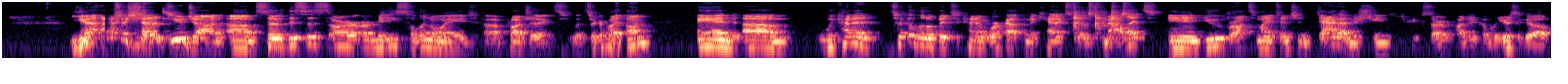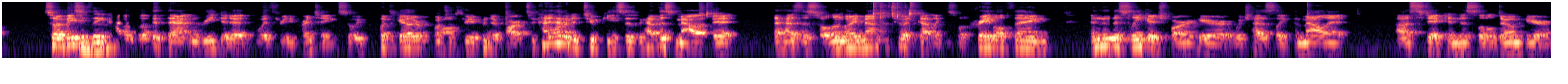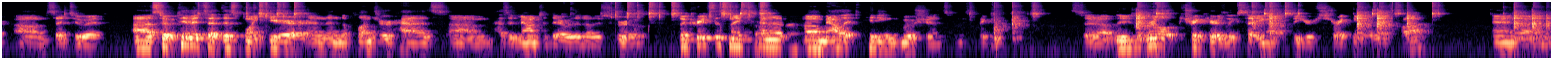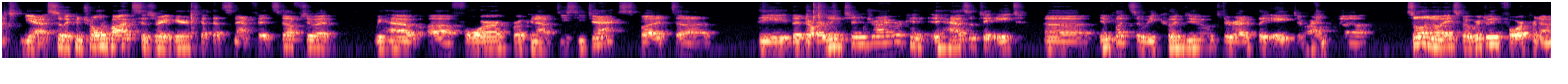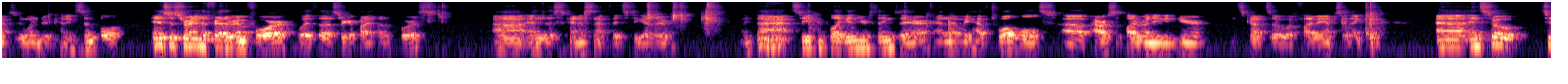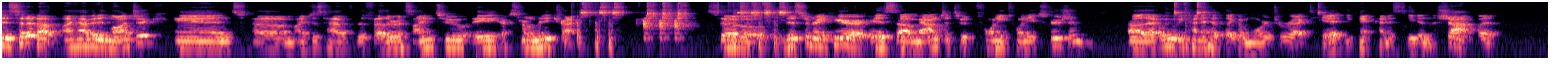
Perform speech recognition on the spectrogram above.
Yeah, actually, shout out to you, John. Um, so this is our, our MIDI solenoid uh, project with CircuitPython, and um, we kind of took a little bit to kind of work out the mechanics for this mallet, and you brought to my attention Data Machines, which we started a project a couple years ago. So I basically kind of looked at that and redid it with 3D printing. So we put together a bunch of 3D printed parts. We kind of have it in two pieces. We have this mallet bit that has the solenoid mounted to it. It's got like this little cradle thing, and then this linkage bar here, which has like the mallet uh, stick and this little dome here um, set to it. Uh, so it pivots at this point here, and then the plunger has um, has it mounted there with another screw. So it creates this nice kind of uh, mallet hitting motion. So let's it set up. The the real trick here is like setting up so you're striking the right spot. And um, yeah, so the controller box is right here. It's got that snap fit stuff to it. We have uh, four broken out DC jacks, but uh, the the Darlington driver can it has up to eight uh, inputs, so we could do theoretically eight different uh, solenoids, but we're doing four for now because we want to do it kind of simple. And it's just running the Feather M4 with uh, CircuitPython, of course, uh, and this kind of snap fits together like that. So you can plug in your things there, and then we have 12 volts uh, power supply running in here. It's got uh, what five amps, I think. And so to set it up, I have it in Logic, and um, I just have the feather assigned to a external MIDI track. So this one right here is uh, mounted to a 2020 extrusion. Uh, that way we kind of hit like a more direct hit. You can't kind of see it in the shot, but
